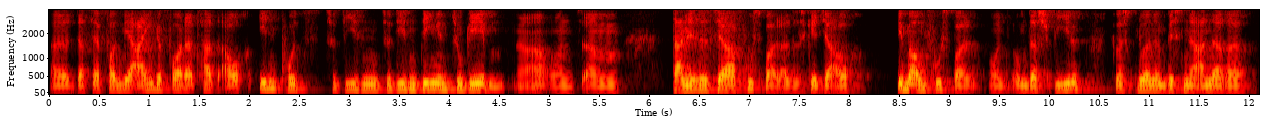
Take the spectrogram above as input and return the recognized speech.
äh, dass er von mir eingefordert hat, auch Inputs zu diesen, zu diesen Dingen zu geben. Ja, und ähm, dann ist es ja Fußball. Also es geht ja auch immer um Fußball und um das Spiel. Du hast nur ein bisschen eine andere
